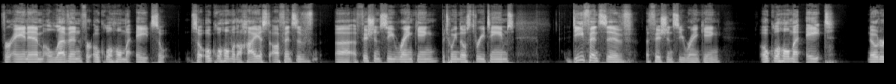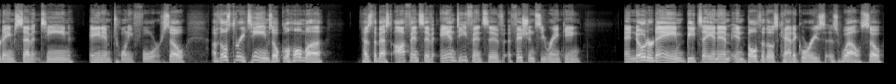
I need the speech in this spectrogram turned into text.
For A&M, 11. For Oklahoma, 8. So so Oklahoma the highest offensive uh, efficiency ranking between those three teams. Defensive efficiency ranking, Oklahoma 8, Notre Dame 17, A&M 24. So of those three teams, Oklahoma has the best offensive and defensive efficiency ranking and Notre Dame beats A and M in both of those categories as well. So,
